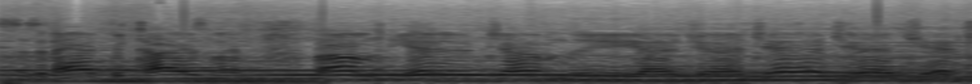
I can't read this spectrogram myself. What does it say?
This is an advertisement from the edge, on the edge, edge, edge, edge, edge.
